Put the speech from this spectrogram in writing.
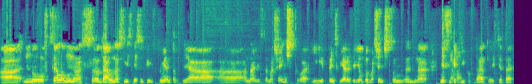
А, но в целом у нас, да, у нас есть несколько инструментов для а, анализа мошенничества, и, в принципе, я разделил бы мошенничество на несколько ага. типов, да, то есть это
